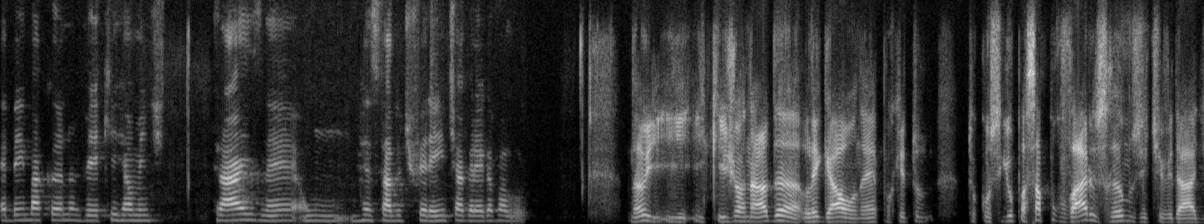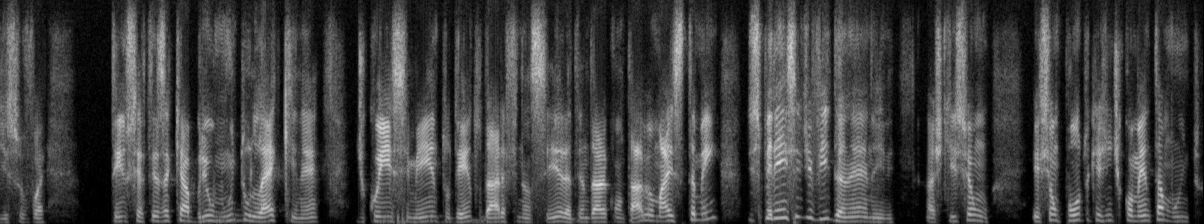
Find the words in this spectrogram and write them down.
é bem bacana ver que realmente traz, né, um resultado diferente, agrega valor. Não, e, e, que jornada legal, né? Porque tu, tu conseguiu passar por vários ramos de atividade, isso foi, tenho certeza que abriu muito leque, né, de conhecimento dentro da área financeira, dentro da área contábil, mas também de experiência de vida, né, Nele? Acho que isso é um, Esse é um ponto que a gente comenta muito.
